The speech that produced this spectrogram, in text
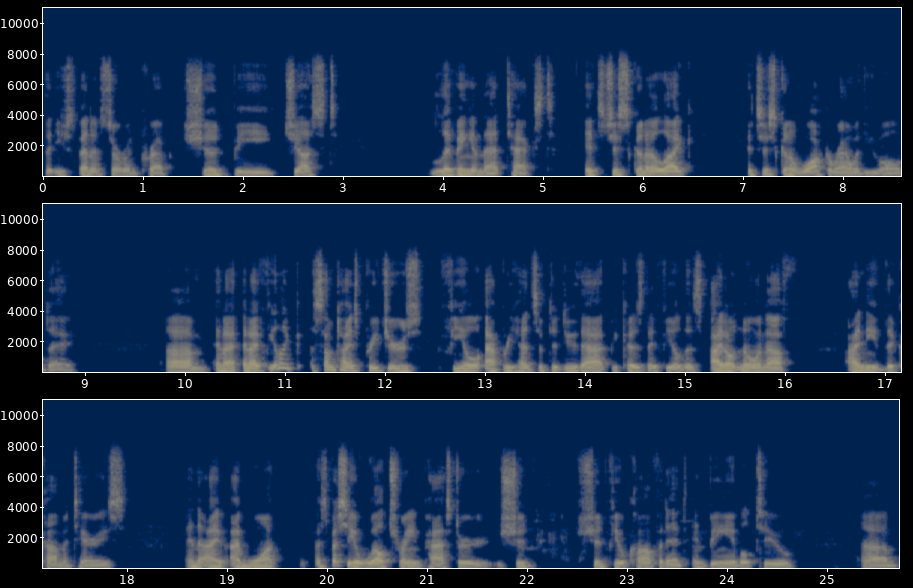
that you spend in sermon prep should be just living in that text it's just gonna like it's just gonna walk around with you all day. Um, and I and I feel like sometimes preachers feel apprehensive to do that because they feel this I don't know enough. I need the commentaries, and I I want especially a well trained pastor should should feel confident in being able to um,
